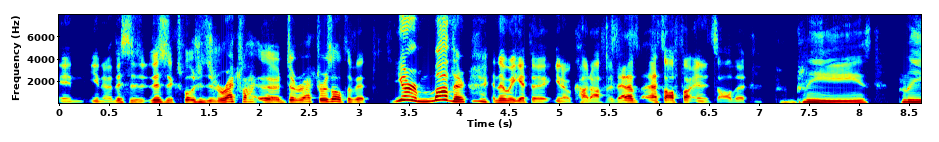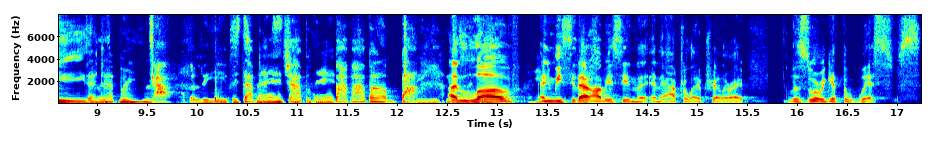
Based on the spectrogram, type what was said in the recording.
and you know, this is this explosion is a direct uh, direct result of it. Your mother, and then we get the you know cut off. Is that that's all fun? And it's all the please, please, believe Stop stop I love, and we see that obviously in the in the afterlife trailer, right? This is where we get the wisps.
